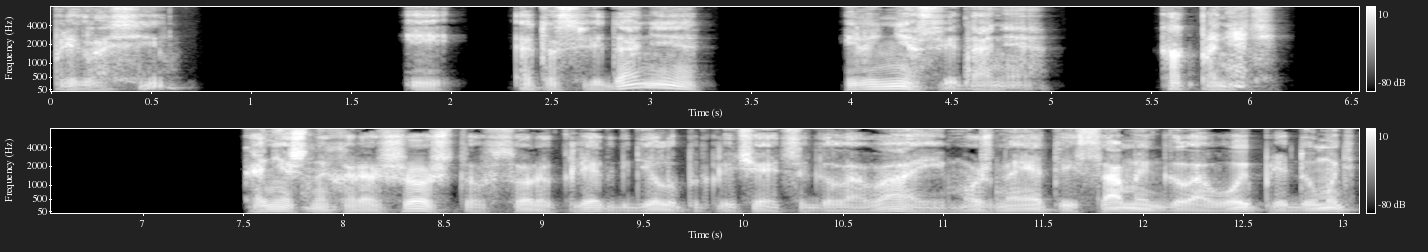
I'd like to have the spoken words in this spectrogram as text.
пригласил. И это свидание или не свидание? Как понять? Конечно, хорошо, что в 40 лет к делу подключается голова, и можно этой самой головой придумать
